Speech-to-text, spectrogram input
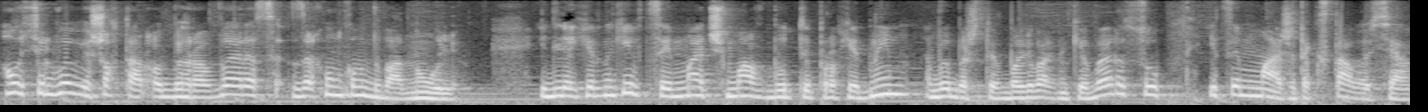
А ось у Львові Шахтар обіграв Верес з рахунком 2-0. І для гірників цей матч мав бути прохідним, вибачте вболівальники Вересу, і це майже так сталося.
